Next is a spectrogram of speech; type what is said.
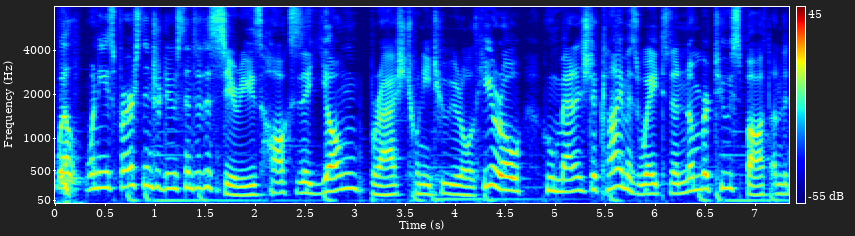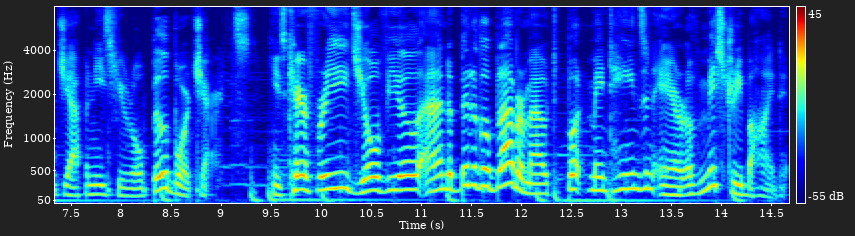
Well, when he is first introduced into the series, Hawks is a young, brash 22 year old hero who managed to climb his way to the number 2 spot on the Japanese hero billboard charts. He's carefree, jovial, and a bit of a blabbermouth, but maintains an air of mystery behind him.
